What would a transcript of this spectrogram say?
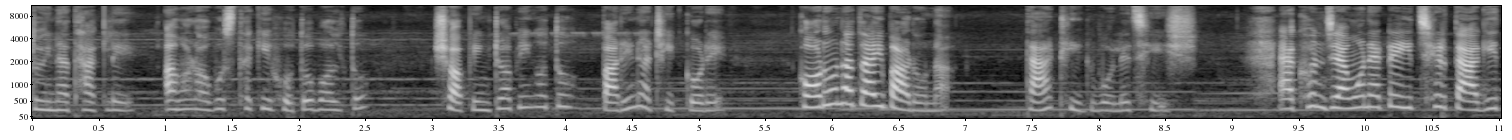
তুই না থাকলে আমার অবস্থা কি হতো বলতো? শপিং টপিংও তো পারি না ঠিক করে। করো না তাই পারো না। তা ঠিক বলেছিস। এখন যেমন একটা ইচ্ছের তাগিদ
